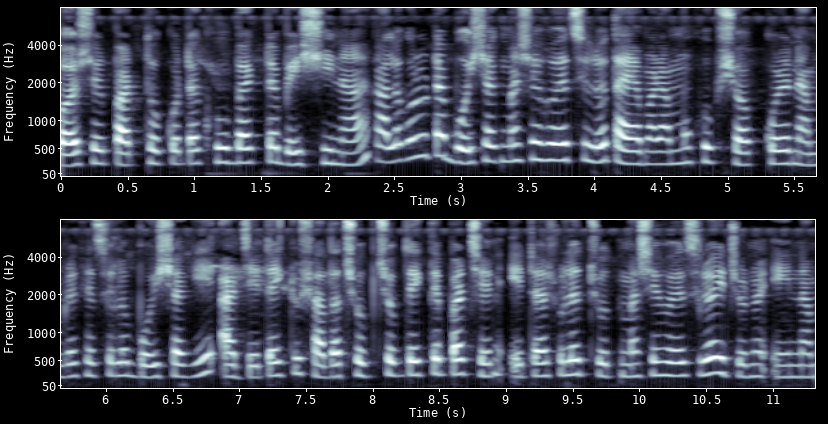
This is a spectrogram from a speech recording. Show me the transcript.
বয়সের পার্থক্যটা খুব একটা বেশি না। কালো গরুটা বৈশাখ মাসে হয়েছিল, তাই আমার আম্মু খুব শখ করে নাম রেখেছিল বৈশাখী। আর যেটা একটু সাদা ছোপ ছোপ দেখতে পাচ্ছেন, এটা আসলে চোত মাসে হয়েছিল, এর জন্য এই নাম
